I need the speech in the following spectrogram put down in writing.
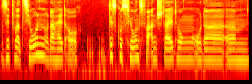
Situationen oder halt auch Diskussionsveranstaltungen oder ähm,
